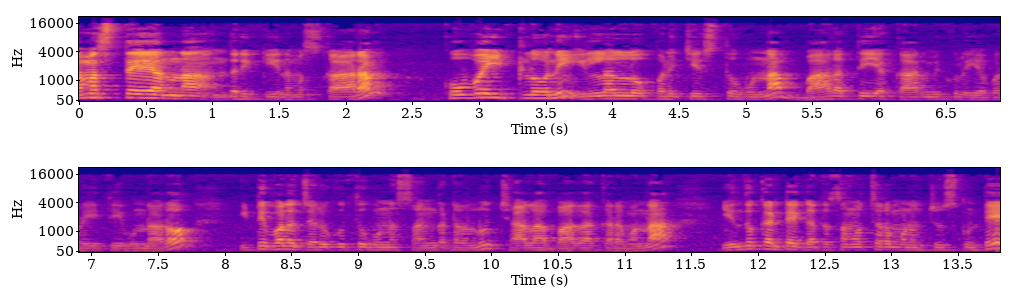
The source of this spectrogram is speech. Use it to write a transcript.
నమస్తే అన్న అందరికీ నమస్కారం. కువైట్లోని ఇళ్ళల్లో పనిచేస్తూ ఉన్న భారతీయ కార్మికులు ఎవరైతే ఉన్నారో ఇటీవల జరుగుతూ ఉన్న సంఘటనలు చాలా బాధాకరమన్న. ఎందుకంటే గత సంవత్సరం మనం చూసుకుంటే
